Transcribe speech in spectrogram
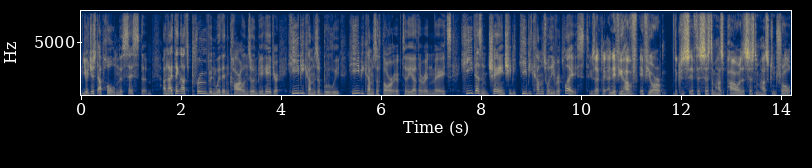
You're just upholding the system, and I think that's proven within Carlin's own behavior. He becomes a bully. He becomes authoritative to the other inmates. He doesn't change. He be- he becomes what he replaced. Exactly. And if you have if you're the if the system has power, the system has control,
